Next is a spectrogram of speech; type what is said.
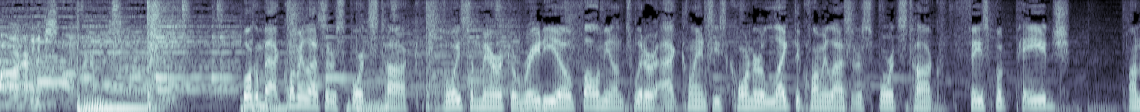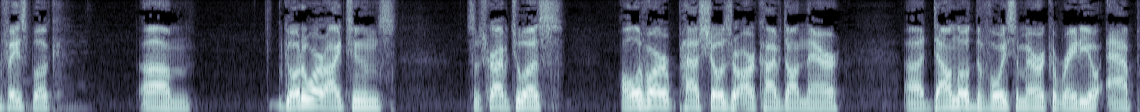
Arms. Welcome back. Kwame Lassiter Sports Talk, Voice America Radio. Follow me on Twitter at Clancy's Corner. Like the Kwame Lassiter Sports Talk Facebook page on Facebook. Um, go to our iTunes, subscribe to us. All of our past shows are archived on there. Uh, download the Voice America Radio app.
